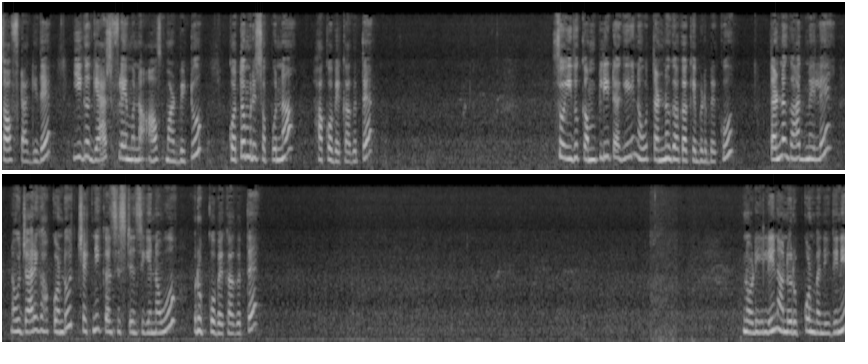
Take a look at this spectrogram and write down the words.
ಸಾಫ್ಟ್ ಆಗಿದೆ. ಈಗ ಗ್ಯಾಸ್ ಫ್ಲೇಮನ್ನು ಆಫ್ ಮಾಡಿಬಿಟ್ಟು ಕೊತ್ತಂಬರಿ ಸೊಪ್ಪನ್ನು ಹಾಕೋಬೇಕಾಗುತ್ತೆ. ಸೊ, ಇದು ಕಂಪ್ಲೀಟಾಗಿ ನಾವು ತಣ್ಣಗಾಕೋಕ್ಕೆ ಬಿಡಬೇಕು. ತಣ್ಣಗಾದ ಮೇಲೆ ನಾವು ಜಾರಿಗೆ ಹಾಕ್ಕೊಂಡು ಚಟ್ನಿ ಕನ್ಸಿಸ್ಟೆನ್ಸಿಗೆ ನಾವು ರುಬ್ಕೋಬೇಕಾಗುತ್ತೆ. ನೋಡಿ, ಇಲ್ಲಿ ನಾನು ರುಬ್ಕೊಂಡು ಬಂದಿದ್ದೀನಿ.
